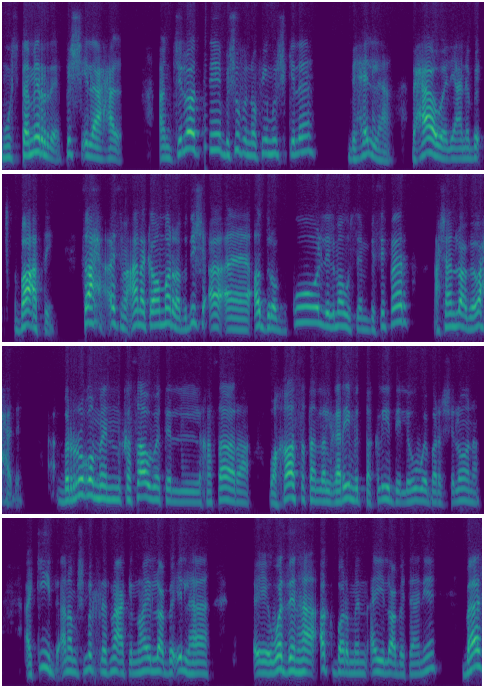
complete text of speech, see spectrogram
مستمرة فيش إلها حل. أنشيلوتي بشوف إنه في مشكلة بحلها بحاول يعني بعطي. صح اسمع أنا كمان مرة بديش أضرب كل الموسم بصفر عشان لعبة واحدة. بالرغم من قساوه الخسارة وخاصة للغريم التقليدي اللي هو برشلونة أكيد أنا مش مختلف معك إنه هاي اللعبة إلها إيه، وزنها أكبر من أي لعبة تانية. بس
